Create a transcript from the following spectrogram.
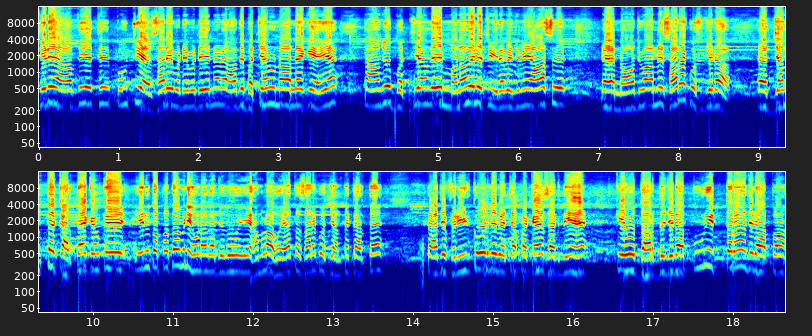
ਜਿਹੜੇ ਆਪਦੇ ਇੱਥੇ ਪਹੁੰਚੇ ਆ, ਸਾਰੇ ਵੱਡੇ ਵੱਡੇ, ਇਹਨਾਂ ਨੇ ਆਪਦੇ ਬੱਚਿਆਂ ਨੂੰ ਨਾਲ ਲੈ ਕੇ ਆਏ ਆ, ਤਾਂ ਜੋ ਬੱਚਿਆਂ ਦੇ ਮਨਾਂ ਦੇ ਵਿੱਚ ਵੀ ਰਵੇ, ਜਿਵੇਂ ਆਸ ਨੌਜਵਾਨ ਨੇ ਸਾਰਾ ਕੁਝ ਜਿਹੜਾ ਜਨਤਕ ਕਰਤਾ ਕਿਉਂਕਿ ਇਹਨੂੰ ਤਾਂ ਪਤਾ ਵੀ ਨਹੀਂ ਹੋਣਾਗਾ, ਜਦੋਂ ਇਹ ਹਮਲਾ ਹੋਇਆ, ਤਾਂ ਸਾਰਾ ਕੁਝ ਜਨਤਕ ਕਰਤਾ ਤਾਂ ਅੱਜ ਫਰੀਦਕੋਟ ਦੇ ਵਿੱਚ ਆਪਾਂ ਕਹਿ ਸਕਦੇ ਹਾਂ ਕਿ ਉਹ ਦਰਦ ਜਿਹੜਾ ਪੂਰੀ ਤਰ੍ਹਾਂ ਜਿਹੜਾ ਆਪਾਂ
